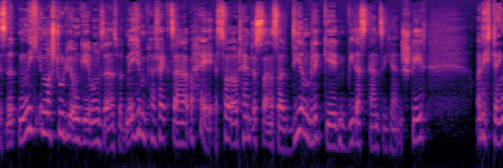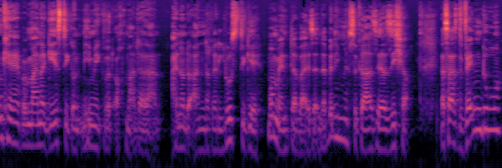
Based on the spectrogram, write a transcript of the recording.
Es wird nicht immer Studioumgebung sein, es wird nicht immer perfekt sein, aber hey, es soll authentisch sein, es soll dir einen Blick geben, wie das Ganze hier entsteht. Und ich denke, bei meiner Gestik und Mimik wird auch mal der ein oder andere lustige Moment dabei sein. Da bin ich mir sogar sehr sicher. Das heißt, wenn du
